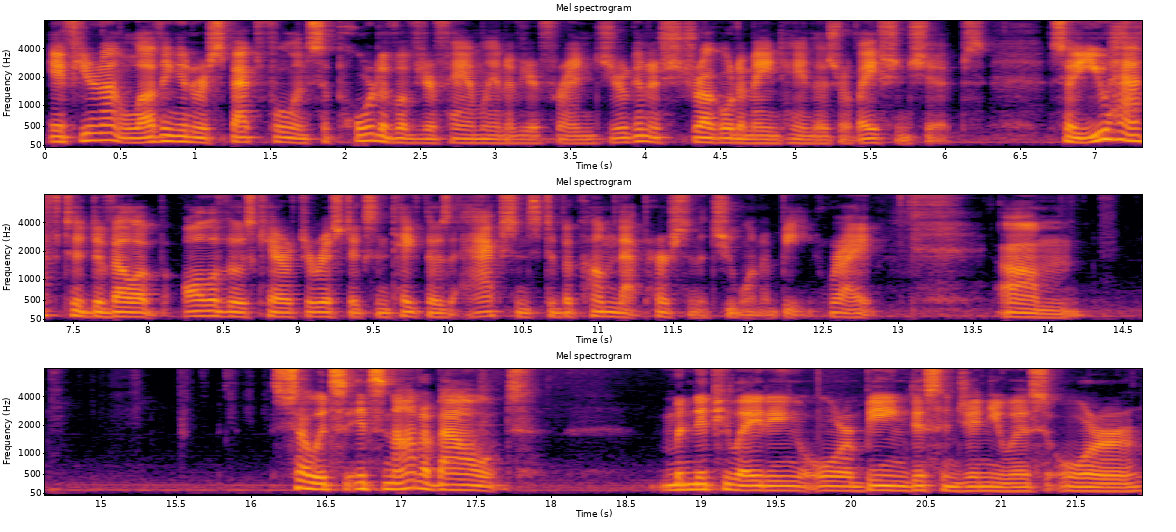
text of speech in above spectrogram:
if you're not loving and respectful and supportive of your family and of your friends, you're going to struggle to maintain those relationships. So you have to develop all of those characteristics and take those actions to become that person that you want to be, right? Um, so it's it's not about manipulating or being disingenuous or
